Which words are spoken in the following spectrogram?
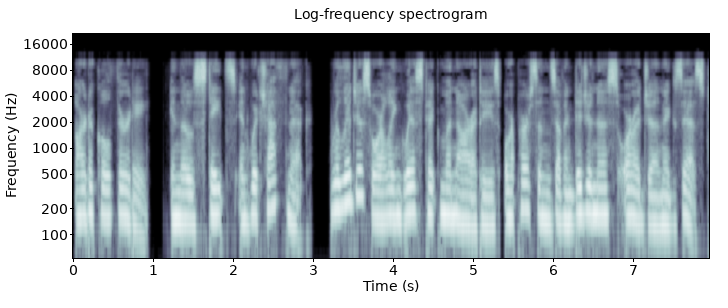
Article 30 in those states in which ethnic, religious or linguistic minorities or persons of indigenous origin exist,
